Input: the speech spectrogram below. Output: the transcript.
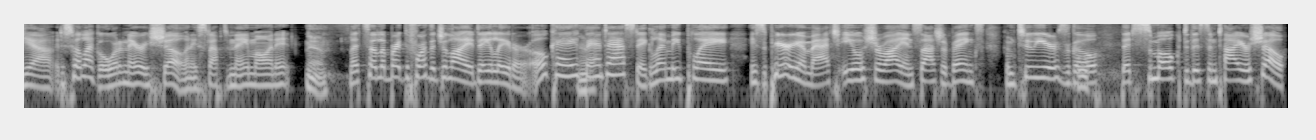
Yeah, it just felt like an ordinary show, and they slapped a name on it. Yeah. Let's celebrate the 4th of July a day later. Okay, fantastic. Let me play a superior match, Io Shirai and Sasha Banks from two years ago that smoked this entire show.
